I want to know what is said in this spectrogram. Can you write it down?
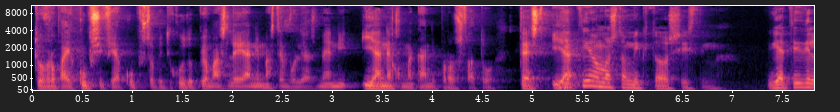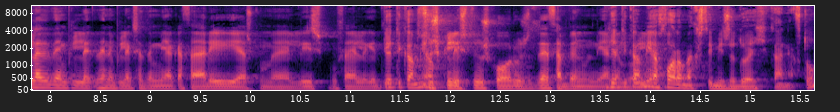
του ευρωπαϊκού ψηφιακού πιστοποιητικού, το οποίο μας λέει αν είμαστε εμβολιασμένοι ή αν έχουμε κάνει πρόσφατο τεστ. Ή αν... Γιατί όμως το μεικτό σύστημα; Γιατί δηλαδή δεν, επιλέ- δεν επιλέξατε μια καθαρή ας πούμε, λύση που θα έλεγε ότι Γιατί καμία- στους κλειστούς χώρους δεν θα μπαίνουν οι Γιατί ανεμβολίες; καμία χώρα μέχρι στιγμής δεν το έχει κάνει αυτό,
